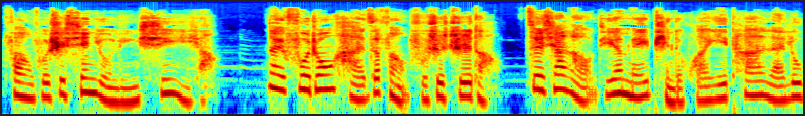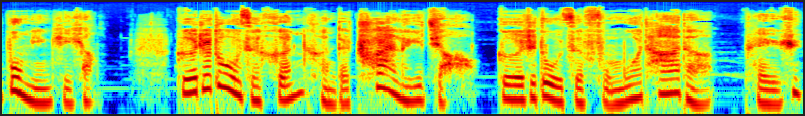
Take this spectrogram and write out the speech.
仿佛是心有灵犀一样。那腹中孩子仿佛是知道自家老爹没品的怀疑他来路不明一样，隔着肚子狠狠的踹了一脚，隔着肚子抚摸他的裴玉。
